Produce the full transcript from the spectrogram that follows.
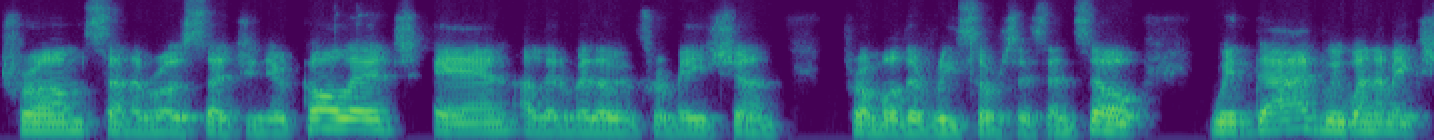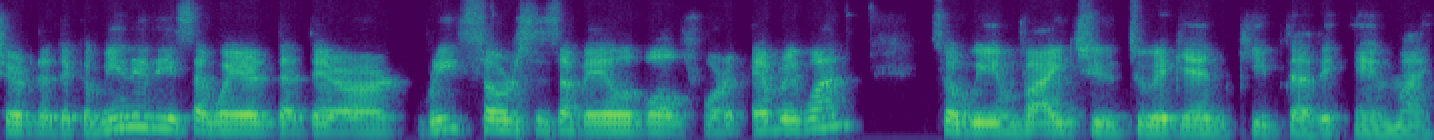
from Santa Rosa Junior College and a little bit of information from other resources. And so with that, we wanna make sure that the community is aware that there are resources available for everyone. So we invite you to, again, keep that in mind.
